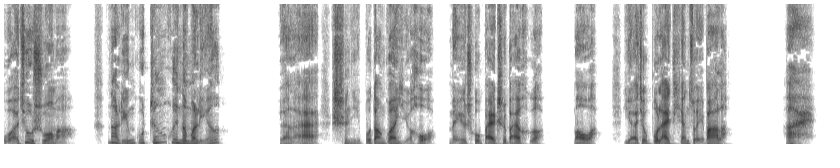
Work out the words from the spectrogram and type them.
我就说嘛。”那灵姑真会那么灵？原来是你不当官以后没处白吃白喝，猫啊也就不来舔嘴巴了。哎，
